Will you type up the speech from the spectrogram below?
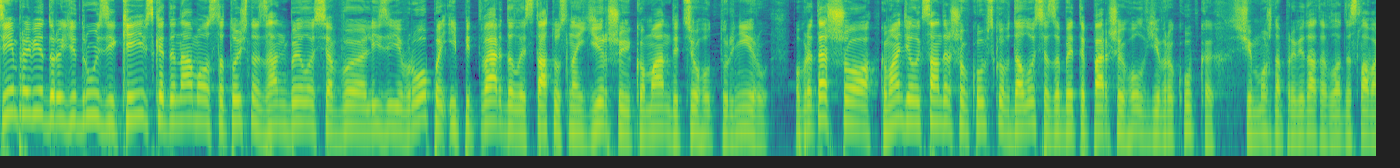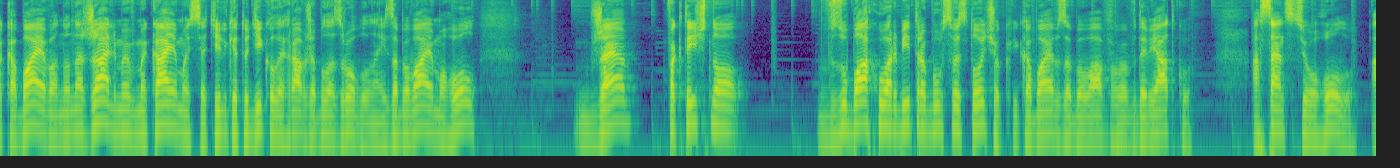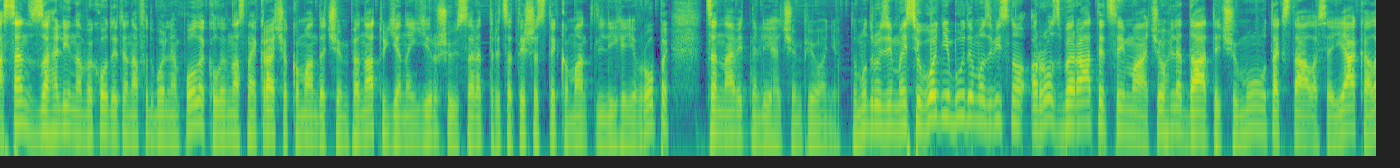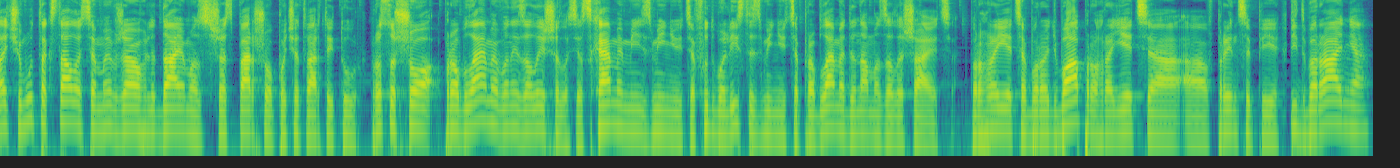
Всім привіт, дорогі друзі! Київське Динамо остаточно зганьбилося в Лізі Європи і підтвердили статус найгіршої команди цього турніру. Попри те, що команді Олександра Шовковського вдалося забити перший гол в Єврокубках, з чим можна привітати Владислава Кабаєва. Но, на жаль, ми вмикаємося тільки тоді, коли гра вже була зроблена, і забиваємо гол. Вже фактично в зубах у арбітра був свисточок, і Кабаєв забивав в дев'ятку. А сенс цього голу? А сенс взагалі нам виходити на футбольне поле, коли в нас найкраща команда чемпіонату є найгіршою серед 36 команд Ліги Європи. Це навіть не Ліга Чемпіонів. Тому, друзі, ми сьогодні будемо, звісно, розбирати цей матч, оглядати, чому так сталося, як, але чому так сталося, ми вже оглядаємо ще з першого по четвертий тур. Просто що проблеми вони залишилися. Схеми змінюються, футболісти змінюються, проблеми Динамо залишаються. Програється боротьба, програється, в принципі, підбирання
